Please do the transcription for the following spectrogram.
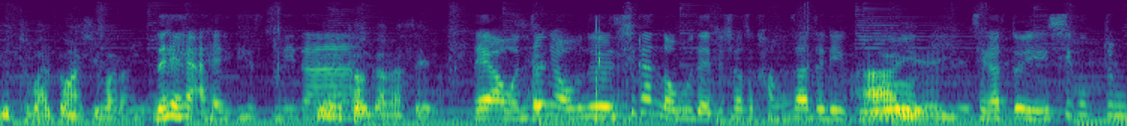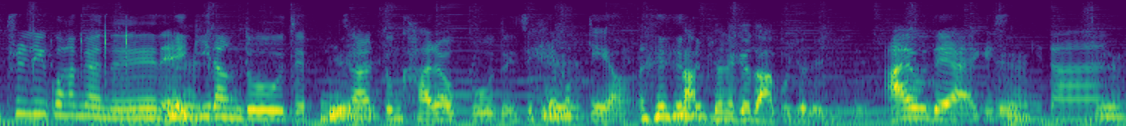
유튜브 활동하시기 바랍니다. 네, 알겠습니다. 네, 건강하세요. 네, 아, 원장님 오늘 네. 시간 너무 내주셔서 감사드리고 아, 예, 예. 제가 또 이 시국 좀 풀리고 하면은 네. 애기랑도 이제 봉사활동 가려고 또 이제 예. 해볼게요. 남편에게도 안부 전해주세요. 아유, 네, 알겠습니다. 예.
